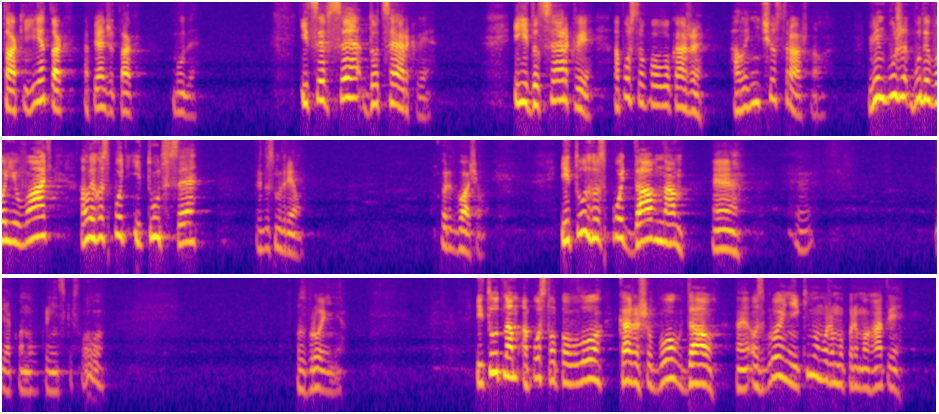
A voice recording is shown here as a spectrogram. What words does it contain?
Так є, так, опять же, так буде. І це все до церкви. І до церкви апостол Павло каже, але нічого страшного. Він буде, воювати, але Господь і тут все предусмотрел, передбачив. І тут Господь дав нам, е, е, як воно українське слово, озброєння. І тут нам апостол Павло каже, що Бог дав е, озброєння, яким ми можемо перемагати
